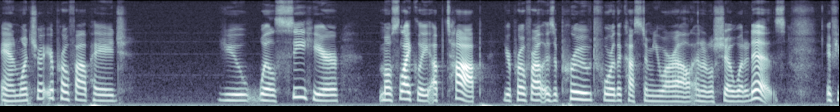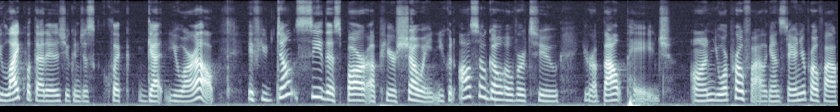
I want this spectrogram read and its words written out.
And once you're at your profile page, you will see here, most likely up top, your profile is approved for the custom URL and it'll show what it is. If you like what that is, you can just click Get URL. If you don't see this bar up here showing, you can also go over to your About page on your profile. Again, stay on your profile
